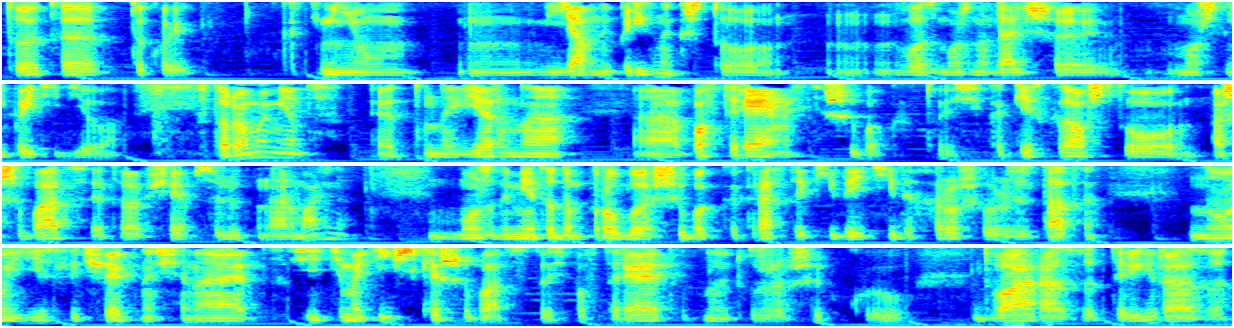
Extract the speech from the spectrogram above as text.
то это такой, как минимум, явный признак, что, возможно, дальше может не пойти дело. Второй момент – это, наверное, э, повторяемость ошибок. То есть, как я сказал, что ошибаться это вообще абсолютно нормально. Можно методом пробы ошибок как раз-таки дойти до хорошего результата. Но если человек начинает систематически ошибаться, то есть повторяет одну и ту же ошибку два раза, три раза,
